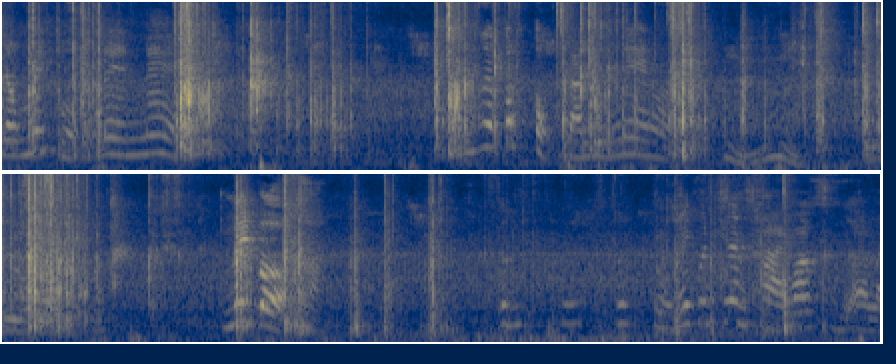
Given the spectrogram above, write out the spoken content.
เราไม่บอกแน่แน่ๆเพื่อนต้องตกใจแน่นอนอืมรีวิวอะไรนะคะไม่บอกค่ะเพื่อนเพื่อนหนูให้เพื่อนๆทายว่าคืออะไร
